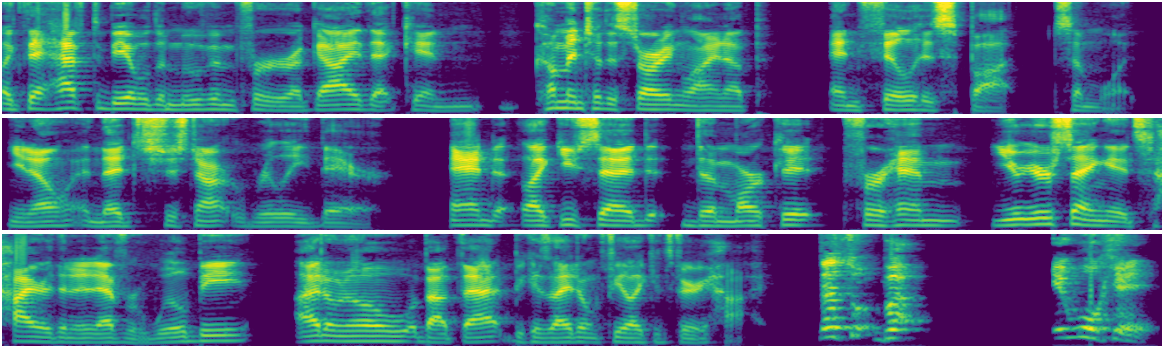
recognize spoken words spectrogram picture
Like they have to be able to move him for a guy that can come into the starting lineup and fill his spot somewhat, you know, and that's just not really there. And like you said, the market for him, you- you're saying it's higher than it ever will be. I don't know about that because I don't feel like it's very high. that's what. But it, okay,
